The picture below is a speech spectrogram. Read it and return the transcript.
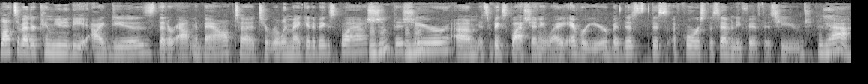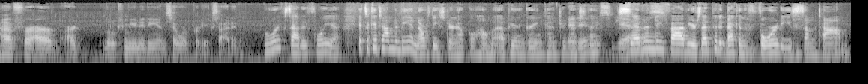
lots of other community ideas that are out and about to, to really make it a big splash this year. Um, it's a big splash anyway every year, but this this of course the 75th is huge Yeah. uh, for our our little community, and so we're pretty excited. Well, we're excited for you. It's a good time to be in northeastern Oklahoma, up here in Green Country, don't It you think? yes. 75 years. That put it back in the 40s sometime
